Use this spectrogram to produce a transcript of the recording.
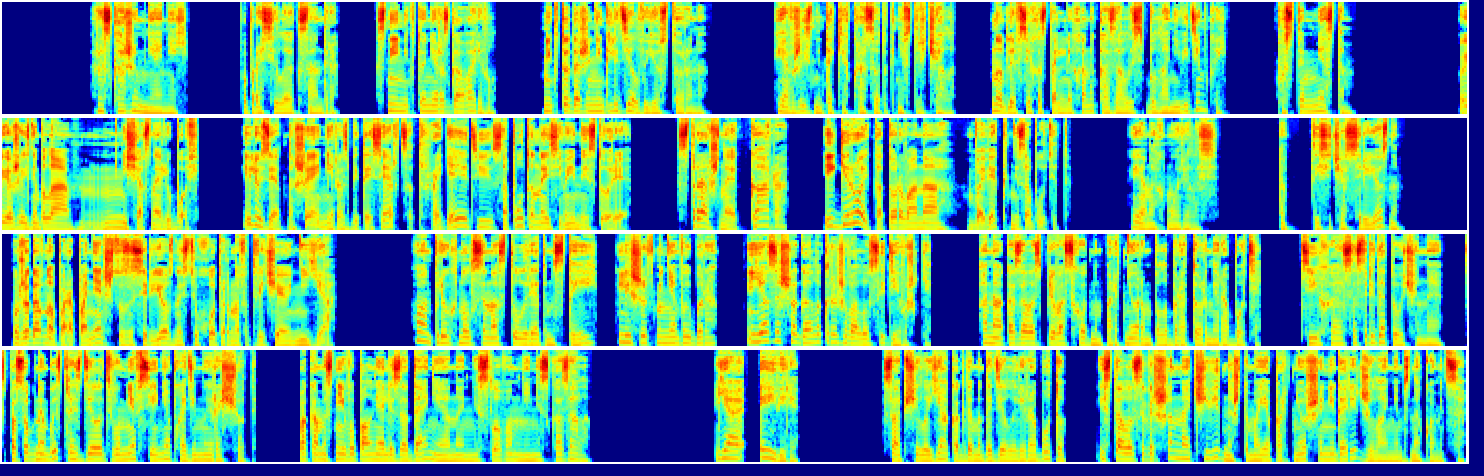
«Расскажи мне о ней», — попросила Александра. С ней никто не разговаривал, никто даже не глядел в её сторону. Я в жизни таких красоток не встречала, но для всех остальных она, казалось, была невидимкой, пустым местом. В её жизни была несчастная любовь, иллюзия отношений, разбитое сердце, трагедии, запутанная семейная история страшная кара и герой, которого она вовек не забудет. Я нахмурилась. «А ты сейчас серьезно? Уже давно пора понять, что за серьезность у Хоторнов отвечаю не я. Он плюхнулся на стул рядом с Тей, лишив меня выбора. Я зашагала к рыжеволосой девушке. Она оказалась превосходным партнером по лабораторной работе. Тихая, сосредоточенная, способная быстро сделать в уме все необходимые расчеты. Пока мы с ней выполняли задание, она ни слова мне не сказала. «Я Эйвери», — сообщила я, когда мы доделали работу, и стало совершенно очевидно, что моя партнерша не горит желанием знакомиться.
